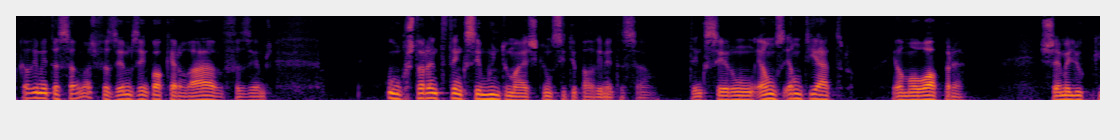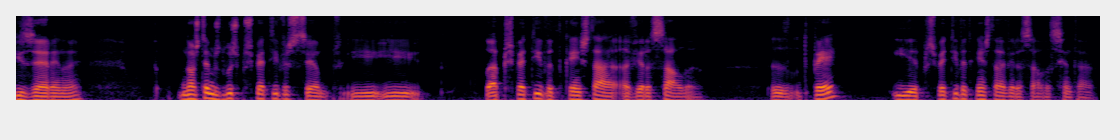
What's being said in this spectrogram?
Porque a alimentação nós fazemos em qualquer lado, fazemos. Um restaurante tem que ser muito mais que um sítio para a alimentação. Tem que ser um. É um, é um teatro é uma ópera. Chama-lhe o que quiserem, não é? Nós temos duas perspectivas sempre. E, e, a perspectiva de quem está a ver a sala eh, de pé e a perspectiva de quem está a ver a sala sentado.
